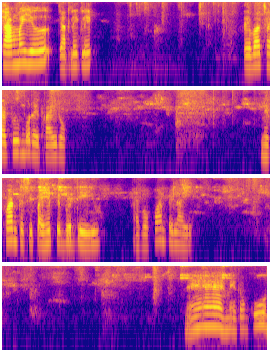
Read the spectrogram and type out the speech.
ช้างไม่เยอะจัดเล็กๆ แต่ว่าชายเพิ่มบ่ได้ไปหรอกแม่คว้านก็สิไปให้ไปเบิร์ดเดย์อยู่ให้พอคว้านไปไล่แน่แม่ต้องพูด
